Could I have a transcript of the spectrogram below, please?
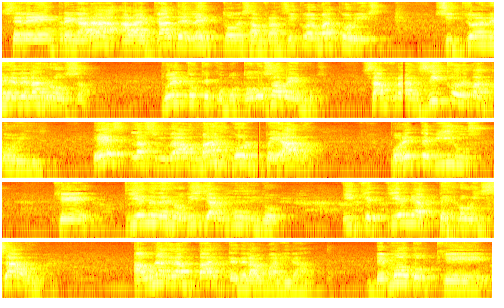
se le entregará al alcalde electo de San Francisco de Macorís, Siquio NG de la Rosa, puesto que como todos sabemos, San Francisco de Macorís es la ciudad más golpeada por este virus que tiene de rodilla al mundo y que tiene aterrorizado a una gran parte de la humanidad. De modo que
